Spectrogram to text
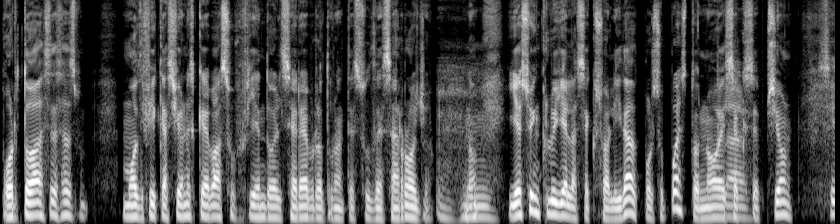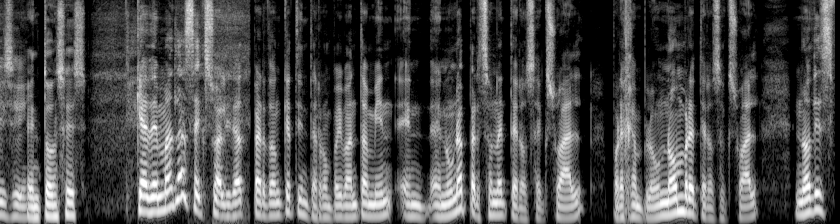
por todas esas modificaciones que va sufriendo el cerebro durante su desarrollo, ¿no? Y eso incluye la sexualidad, por supuesto, no es excepción. Sí, sí. Entonces, Que además la sexualidad, perdón que te interrumpa, Iván, también en, en una persona heterosexual, por ejemplo, un hombre heterosexual, no, dis-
